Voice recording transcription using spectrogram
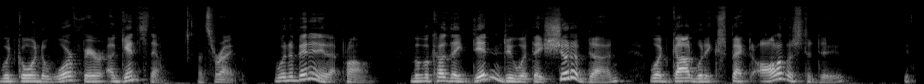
would go into warfare against them. That's right. Wouldn't have been any of that problem. But because they didn't do what they should have done, what God would expect all of us to do, if,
